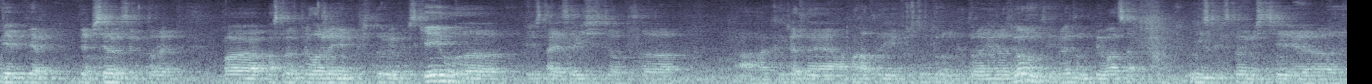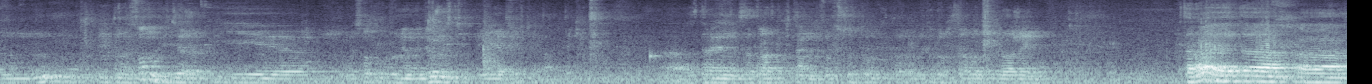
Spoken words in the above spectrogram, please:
веб-сервисы, -веб которые, построив приложение по архитектуре WebScale, перестали зависеть от э, а, конкретная аппаратная инфраструктура, на которой они развернуты, и при этом добиваться низкой стоимости э, информационных издержек и высокого уровня надежности при отсутствии там, таких э, здоровенных затрат капитальных инфраструктур, которые, на которых работает приложение. Вторая – это э,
